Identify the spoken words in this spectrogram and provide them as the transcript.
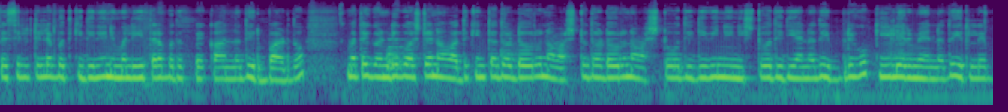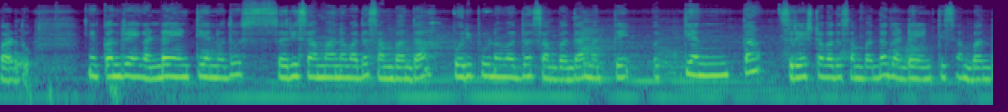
ಫೆಸಿಲಿಟಿಲೇ ಬದುಕಿದ್ದೀನಿ, ನಿಮ್ಮಲ್ಲಿ ಈ ಥರ ಬದುಕಬೇಕಾ ಅನ್ನೋದು ಇರಬಾರ್ದು. ಮತ್ತು ಗಂಡಿಗೂ ಅಷ್ಟೇ, ನಾವು ಅದಕ್ಕಿಂತ ದೊಡ್ಡವರು, ನಾವು ಅಷ್ಟು ದೊಡ್ಡವರು, ನಾವು ಅಷ್ಟು ಓದಿದ್ದೀವಿ, ನೀನು ಇಷ್ಟು ಓದಿದ್ದೀಯ ಅನ್ನೋದು ಇಬ್ಬರಿಗೂ ಕೀಳಿರಿಮೆ ಅನ್ನೋದು ಇರಲೇಬಾರ್ದು. ಯಾಕಂದರೆ ಗಂಡ ಹೆಂಡ್ತಿ ಅನ್ನೋದು ಸರಿಸಮಾನವಾದ ಸಂಬಂಧ, ಪರಿಪೂರ್ಣವಾದ ಸಂಬಂಧ ಮತ್ತು ಅತ್ಯಂತ ಶ್ರೇಷ್ಠವಾದ ಸಂಬಂಧ ಗಂಡ ಹೆಂಡ್ತಿ ಸಂಬಂಧ.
